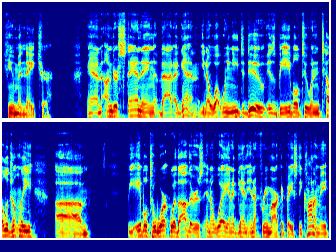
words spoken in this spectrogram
human nature and understanding that again, you know, what we need to do is be able to intelligently um, be able to work with others in a way, and again, in a free market based economy,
